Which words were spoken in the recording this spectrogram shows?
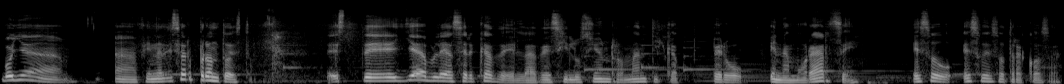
Voy a, a finalizar pronto esto. Este, ya hablé acerca de la desilusión romántica, pero enamorarse, eso, eso es otra cosa.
